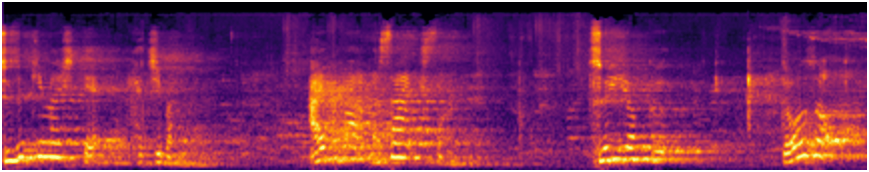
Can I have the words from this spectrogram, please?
続きまして8番。相葉正明さん。追憶。どうぞ。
